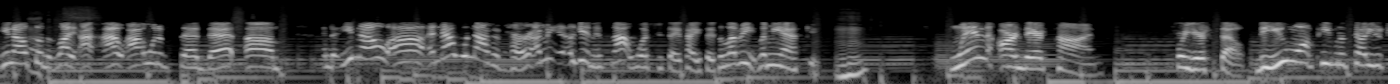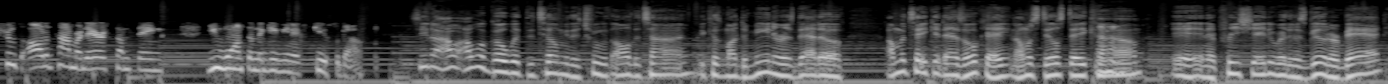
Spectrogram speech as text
You know, so like I I, I would have said that. Um, and you know, uh, and that would not have hurt. I mean, again, it's not what you say; it's how you say. It. So let me let me ask you: mm-hmm. When are there times for yourself? Do you want people to tell you the truth all the time, or there are some things you want them to give you an excuse about? See, you know, I, I will go with the tell me the truth all the time because my demeanor is that of I'm gonna take it as okay, and I'm gonna still stay mm-hmm. calm mm-hmm. and appreciate it, whether it's good or bad,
